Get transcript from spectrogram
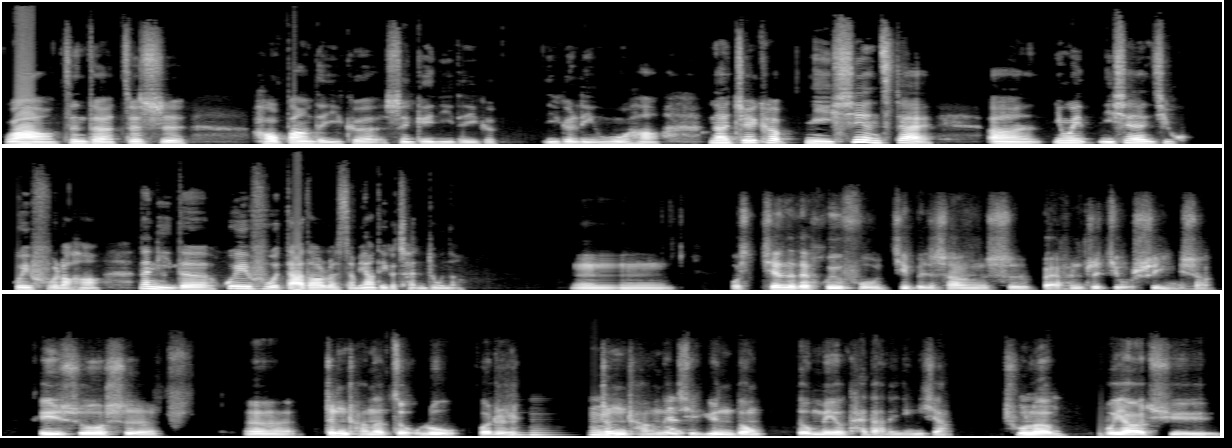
哇，真的，这是好棒的一个神给你的一个一个领悟哈。那 Jacob，你现在，嗯、呃，因为你现在已经恢复了哈，那你的恢复达到了什么样的一个程度呢？嗯，我现在的恢复基本上是百分之九十以上，可以说是，嗯、呃，正常的走路或者是正常的一些运动都没有太大的影响，除了不要去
